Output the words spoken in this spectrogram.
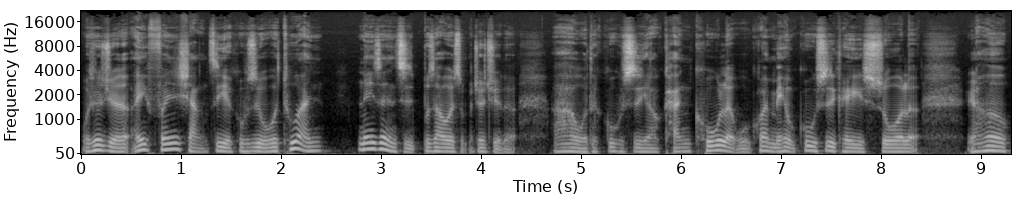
我就觉得，哎，分享自己的故事，我突然。那阵子不知道为什么就觉得啊，我的故事要看哭了，我快没有故事可以说了。然后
